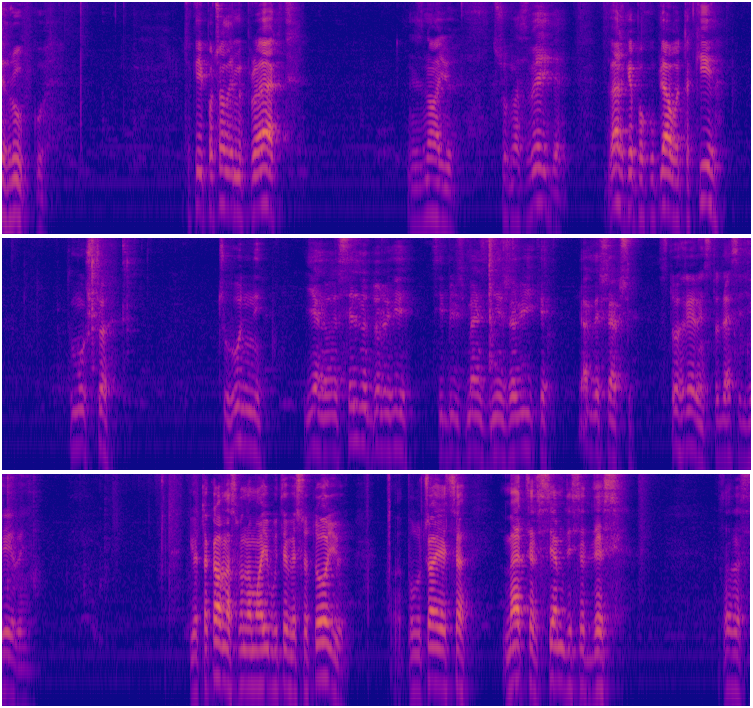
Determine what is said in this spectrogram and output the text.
грубку. Такий почали ми проект. Не знаю, що в нас вийде. Дверки покупляв отакі, тому що чугунні є, але вони сильно дорогі, ці більш-менш з нержавійки. Як дешевші? 100 гривень, 110 гривень. І отака в нас вона має бути висотою. Получається метр сімдесят десь. Зараз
